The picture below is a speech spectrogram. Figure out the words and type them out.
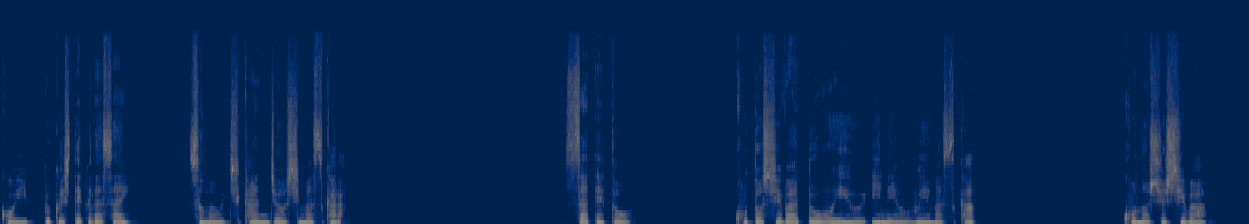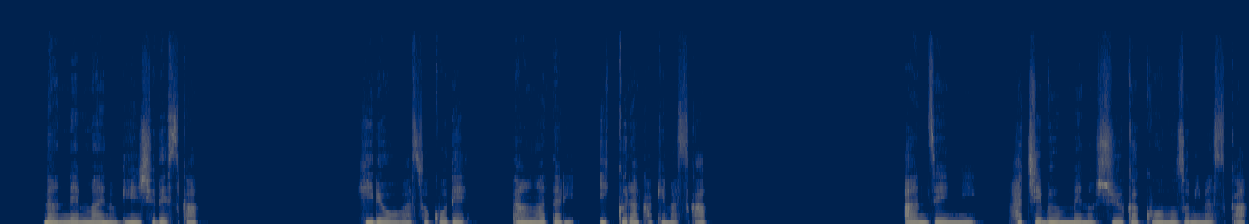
ご一服してください。そのうち勘定しますから。さてと今年はどういう稲を植えますか？この種子は何年前の原種ですか？肥料はそこで単あたりいくらかけますか？安全に8分目の収穫を望みますか？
